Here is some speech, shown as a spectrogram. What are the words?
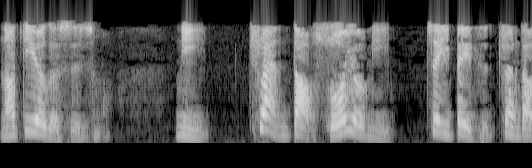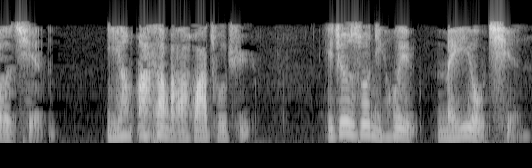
然后第二个是什么？你赚到所有你这一辈子赚到的钱，你要马上把它花出去。也就是说，你会没有钱。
